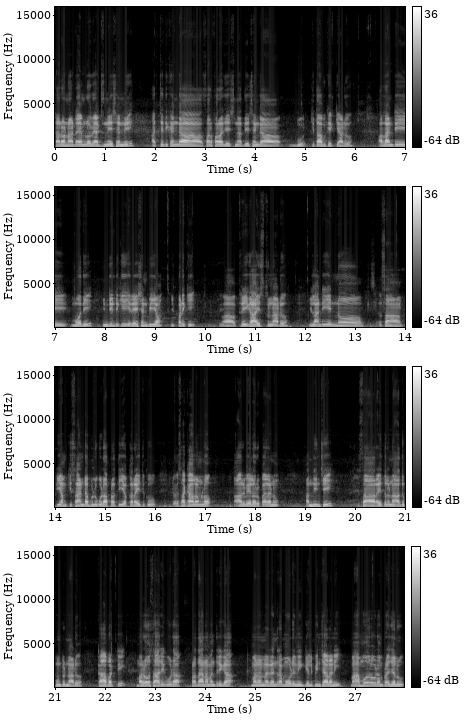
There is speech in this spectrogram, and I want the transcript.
కరోనా టైంలో వ్యాక్సినేషన్ని అత్యధికంగా సరఫరా చేసిన దేశంగా బు కితాబుకెక్కాడు. అలాంటి మోదీ ఇంటింటికి రేషన్ బియ్యం ఇప్పటికీ ఫ్రీగా ఇస్తున్నాడు. ఇలాంటి ఎన్నో పిఎం కిసాన్ డబ్బులు కూడా ప్రతి ఒక్క రైతుకు సకాలంలో ఆరు వేల రూపాయలను అందించి స- రైతులను ఆదుకుంటున్నాడు. కాబట్టి మరోసారి కూడా ప్రధానమంత్రిగా మన నరేంద్ర మోడీని గెలిపించాలని మా మూలగూడెం ప్రజలు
